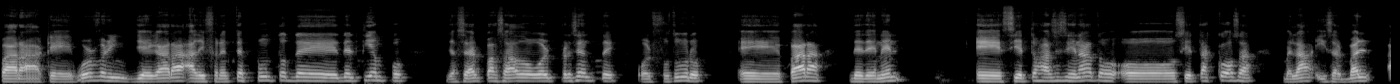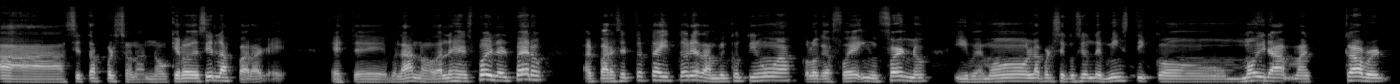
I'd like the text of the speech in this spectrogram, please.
para que Wolverine llegara a diferentes puntos de, del tiempo, ya sea el pasado o el presente o el futuro, eh, para detener eh, ciertos asesinatos o ciertas cosas, ¿verdad? Y salvar a ciertas personas. No quiero decirlas para que, este, ¿verdad? No darles spoiler, pero al parecer, toda esta historia también continúa con lo que fue Inferno y vemos la persecución de Mystic con Moira McTaver,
